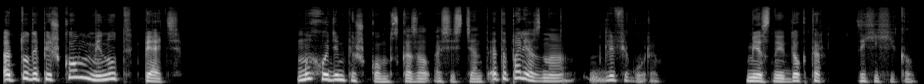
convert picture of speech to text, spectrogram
«Оттуда пешком минут пять». «Мы ходим пешком», — сказал ассистент. «Это полезно для фигуры». Местный доктор захихикал.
